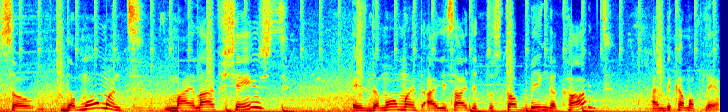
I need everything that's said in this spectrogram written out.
So the moment my life changed is the moment I decided to stop being a card and become a player.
